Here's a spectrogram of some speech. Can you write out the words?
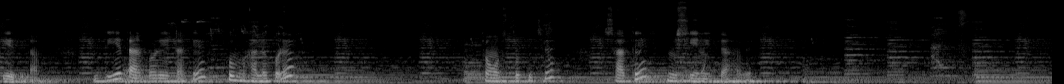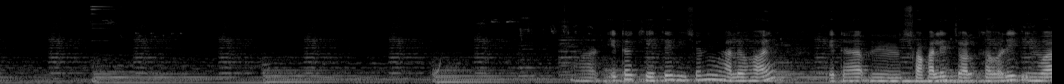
দিয়ে দিলাম। দিয়ে তারপরে এটাকে খুব ভালো করে সমস্ত কিছু সাথে মিশিয়ে নিতে হবে। এটা খেতে ভীষণই ভালো হয়। এটা সকালের জল খাবারই কিংবা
